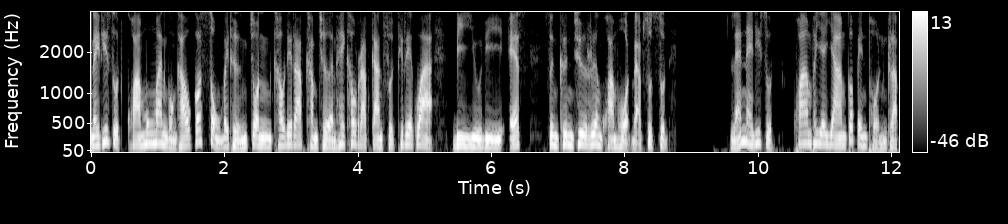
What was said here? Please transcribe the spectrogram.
ในที่สุดความมุ่งมั่นของเขาก็ส่งไปถึงจนเขาได้รับคำเชิญให้เข้ารับการฝึกที่เรียกว่า BUDS ซึ่งขึ้นชื่อเรื่องความโหดแบบสุดๆ และในที่สุดความพยายามก็เป็นผลครับ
